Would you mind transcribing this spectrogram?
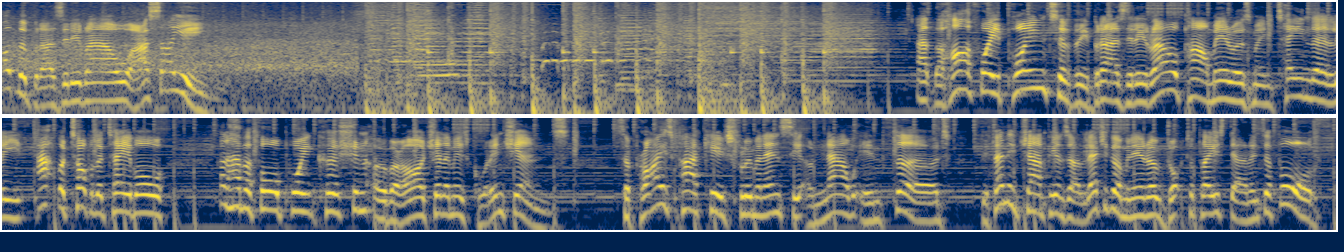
of the Brasileirão Açaí. At the halfway point of the Brasileirão, Palmeiras maintain their lead at the top of the table and have a four-point cushion over arch Corinthians. Surprise package Fluminense are now in third. Defending champions Atletico Mineiro dropped a place down into fourth.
